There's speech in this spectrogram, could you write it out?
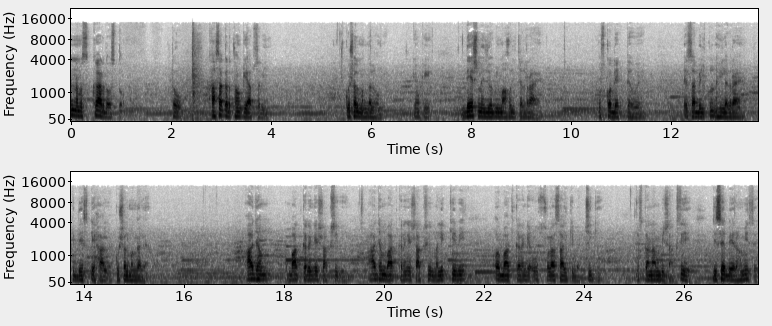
नमस्कार दोस्तों। तो आशा करता हूँ कि आप सभी कुशल मंगल होंगे, क्योंकि देश में जो भी माहौल चल रहा है, उसको देखते हुए ऐसा बिल्कुल नहीं लग रहा है कि देश के हाल कुशल मंगल है। आज हम बात करेंगे साक्षी की। आज हम बात करेंगे साक्षी मलिक की भी, और बात करेंगे उस 16 साल की बच्ची की, जिसका नाम भी साक्षी है, जिसे बेरहमी से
